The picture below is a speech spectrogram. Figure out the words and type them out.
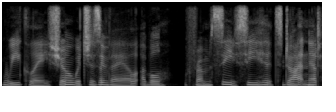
weekly show which is available from cchits.net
